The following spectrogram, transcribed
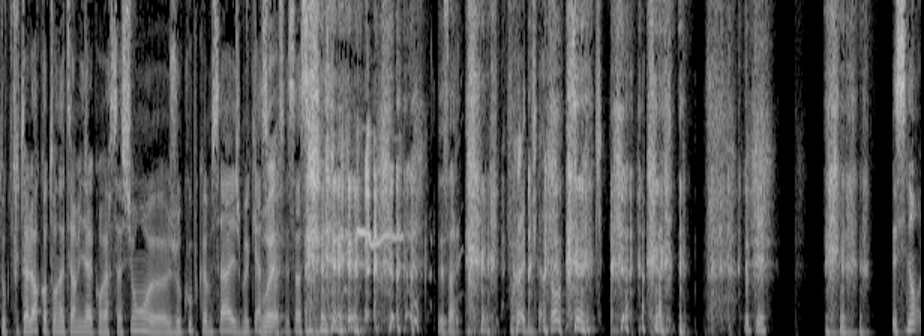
Donc tout à l'heure, quand on a terminé la conversation, euh, je coupe comme ça et je me casse. Ouais. C'est ça, c'est ça? pour être bien dans le truc. ok. Et sinon,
